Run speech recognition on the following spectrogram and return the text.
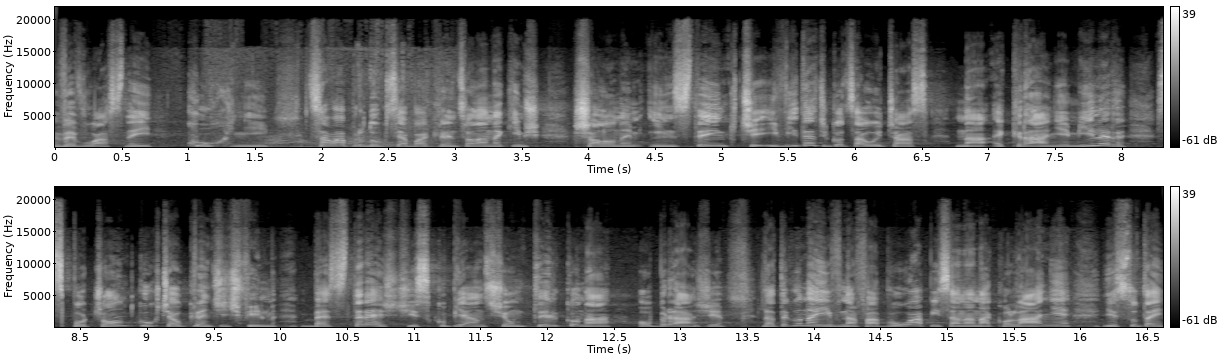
we własnej kuchni. Cała produkcja była kręcona na jakimś szalonym instynkcie i widać go cały czas na ekranie. Miller z początku chciał kręcić film bez treści, skupiając się tylko na obrazie. Dlatego naiwna fabuła pisana na kolanie jest tutaj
